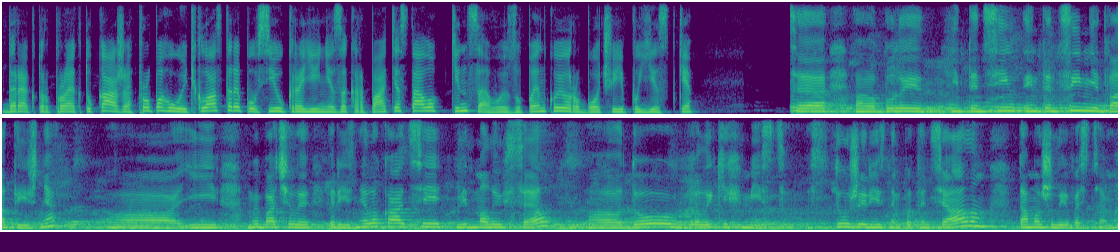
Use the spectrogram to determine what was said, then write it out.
Директор проекту каже, пропагують кластери по всій Україні. Закарпаття стало кінцевою зупинкою робочої поїздки. Це е, були інтенсив, інтенсивні два тижні, е, і ми бачили різні локації від малих сел е, до великих міст з дуже різним потенціалом та можливостями.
